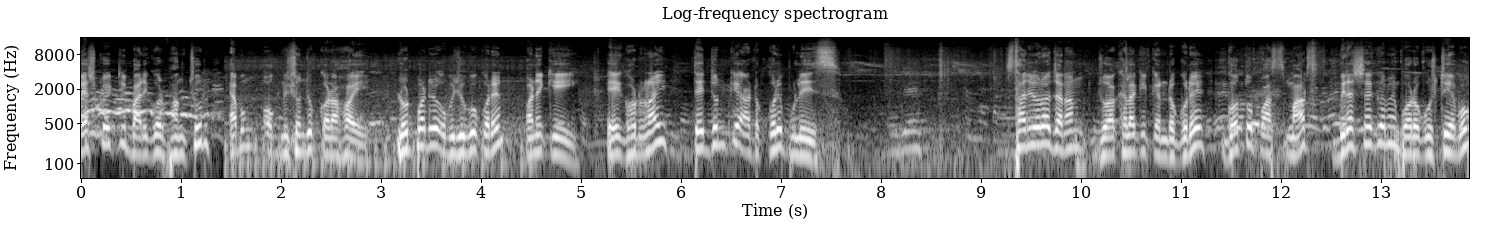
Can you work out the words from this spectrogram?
বেশ কয়েকটি বাড়িঘর ভাঙচুর এবং অগ্নিসংযোগ করা হয়। লুটপাটের অভিযোগও করেন অনেকেই। এই ঘটনায় তেইশ জনকে আটক করে পুলিশ। স্থানীয়রা জানান জুয়া খেলাকে কেন্দ্র করে গত পাঁচ মার্চ বিরাশা গ্রামে বড় গোষ্ঠী এবং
